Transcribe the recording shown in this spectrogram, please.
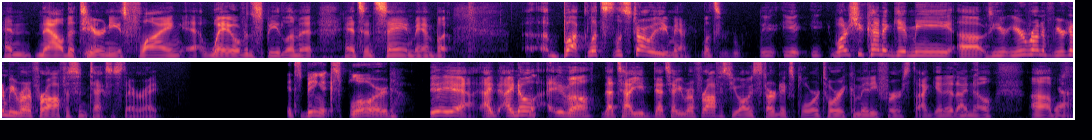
and now the tyranny is flying uh, way over the speed limit and it's insane man. But uh, buck let's let's start with you man. Let's you, you, why don't you kind of give me uh you're, you're running you're going to be running for office in texas there right? It's being explored yeah, yeah. I, I know. Well, that's how you that's how you run for office. You always start an exploratory committee first. I get it. I know. Um, yeah.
